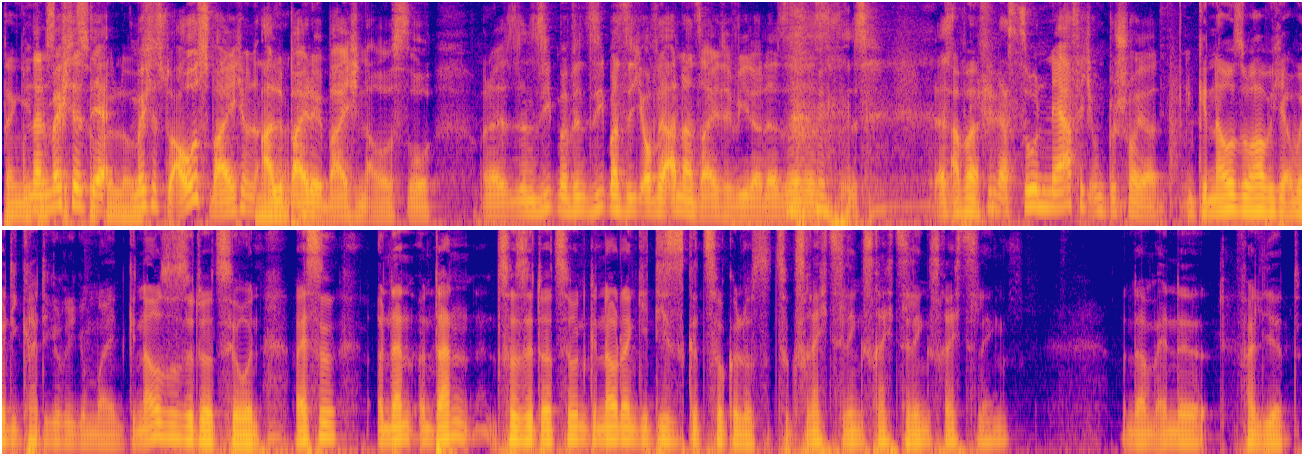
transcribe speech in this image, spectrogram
Dann Und dann möchtest, der, möchtest du ausweichen und Ja. alle beide weichen aus. So. Und dann sieht man, sieht man sich auf der anderen Seite wieder. Das, das, das, das, Aber- ich finde das so nervig und bescheuert. Genau so habe ich aber die Kategorie gemeint. Genauso Situation. Weißt du? Und dann, und dann zur Situation, genau dann geht dieses Gezucke los. Du zuckst rechts, links, rechts, links, rechts, links. Und am Ende verliert.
